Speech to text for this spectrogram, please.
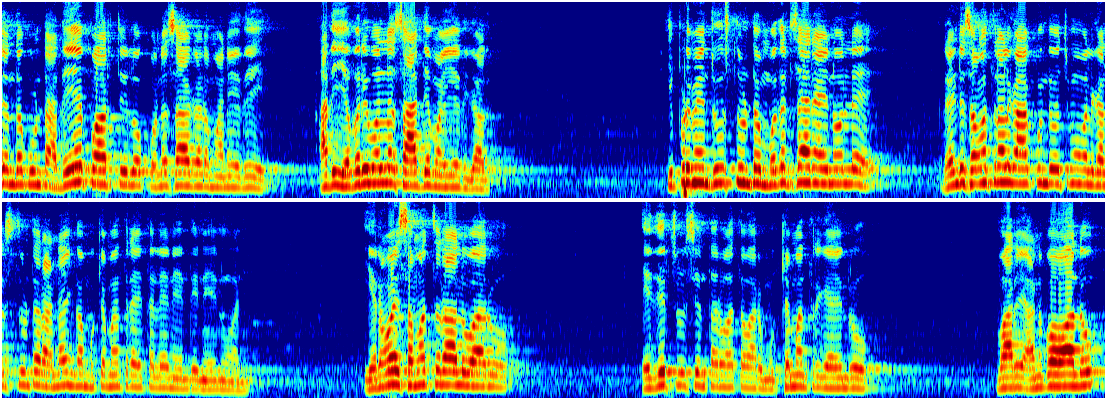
చెందకుండా అదే పార్టీలో కొనసాగడం అనేది అది ఎవరి వల్ల సాధ్యం అయ్యేది కాదు. ఇప్పుడు మేము చూస్తుంటాం మొదటిసారి అయిన వాళ్ళే రెండు సంవత్సరాలు కాకుండా వచ్చి మమ్మల్ని కలుస్తుంటారు. అన్న ఇంకా ముఖ్యమంత్రి అయితలేనేంది నేను అని. ఇరవై సంవత్సరాలు వారు ఎదురు చూసిన తర్వాత వారు ముఖ్యమంత్రిగా అయినరు. వారి అనుభవాలు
